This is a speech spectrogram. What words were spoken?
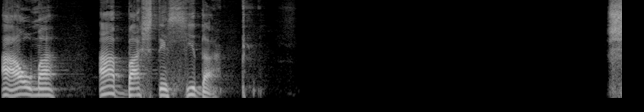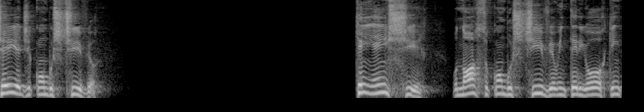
a alma abastecida. Cheia de combustível. Quem enche o nosso combustível interior, quem,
